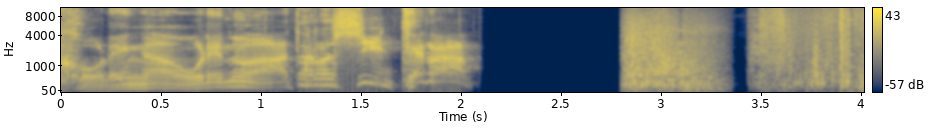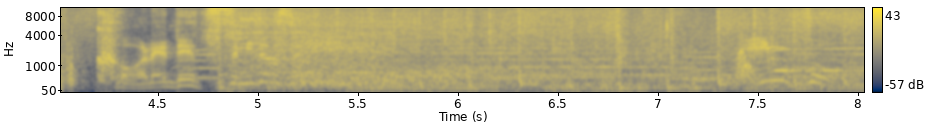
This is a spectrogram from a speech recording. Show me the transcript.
これが俺の新しい手だ。これで包みだぜインポ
